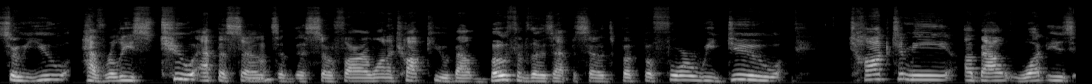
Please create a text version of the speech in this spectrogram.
So you have released two episodes mm-hmm. of this so far. I want to talk to you about both of those episodes, but before we do, talk to me about what is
